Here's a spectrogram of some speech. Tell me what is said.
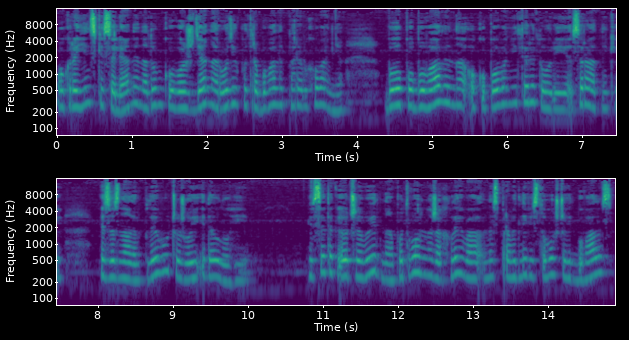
Українські селяни, на думку вождя народів, потребували перевиховання, бо побували на окупованій території зрадники і зазнали впливу чужої ідеології. І все таки очевидна, потворна, жахлива несправедливість того, що відбувалось,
